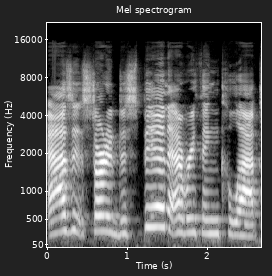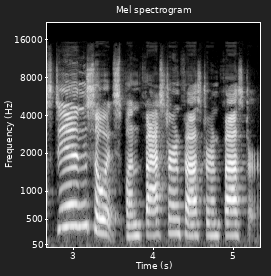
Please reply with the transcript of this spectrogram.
as it started to spin, everything collapsed in. So it spun faster and faster and faster.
